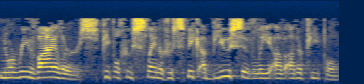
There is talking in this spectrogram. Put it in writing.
Nor revilers, people who slander, who speak abusively of other people.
